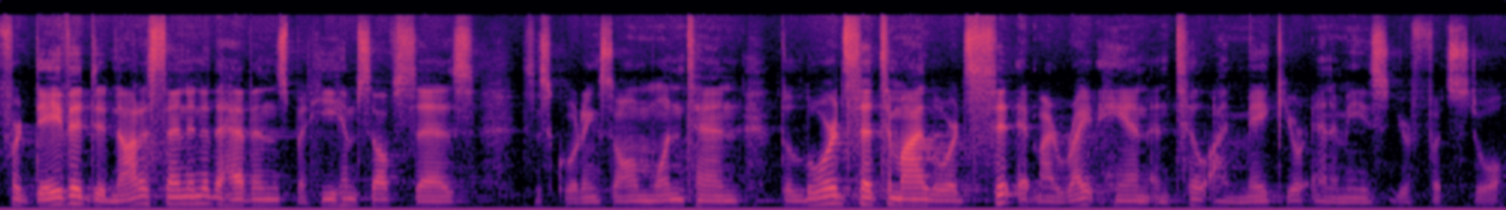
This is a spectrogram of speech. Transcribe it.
For David did not ascend into the heavens, but he himself says, this is quoting Psalm 110, the Lord said to my Lord, Sit at my right hand until I make your enemies your footstool.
